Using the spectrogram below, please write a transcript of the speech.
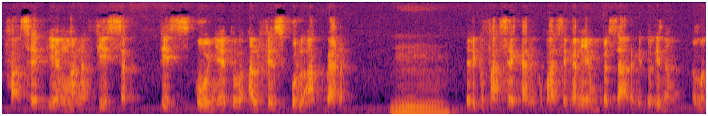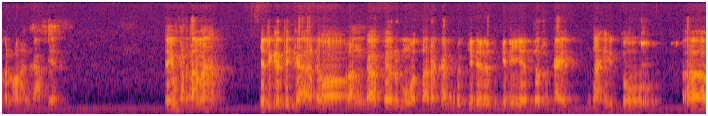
fasik yang mana fisik fiskunya itu al fiskul akbar. Hmm. Jadi kefasikan kefasikan yang besar itu dinamakan orang kafir. Itu yang pertama. Jadi ketika ada orang kafir mengutarakan begini dan begini ya terkait entah itu eh,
